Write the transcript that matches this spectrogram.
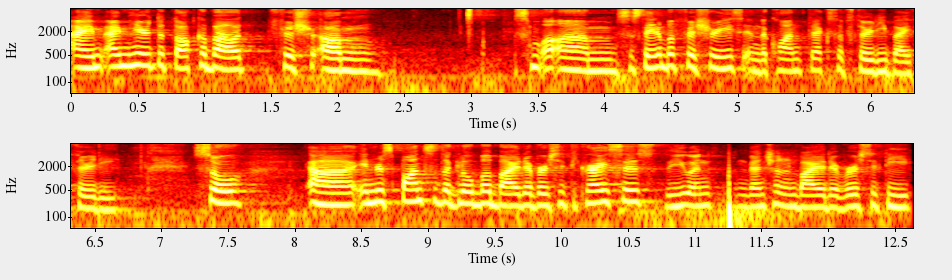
I'm, I'm, here to talk about fish, um, um, sustainable fisheries in the context of 30 by 30. So, uh, in response to the global biodiversity crisis, the UN Convention on Biodiversity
